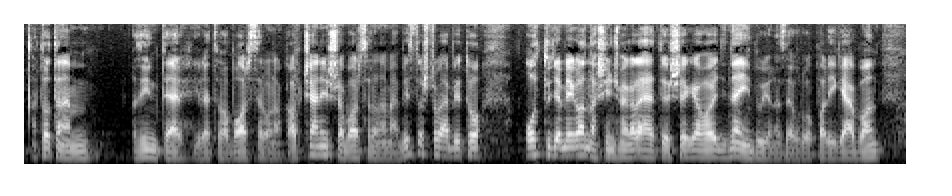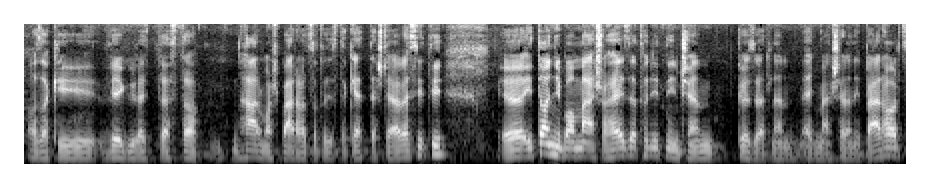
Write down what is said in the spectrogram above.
a Tottenham az Inter, illetve a Barcelona kapcsán is, a Barcelona már biztos továbbjutó, ott ugye még annak sincs meg a lehetősége, hogy ne induljon az Európa Ligában az, aki végül ezt a hármas párharcot, vagy ezt a kettest elveszíti. Itt annyiban más a helyzet, hogy itt nincsen közvetlen egymás elleni párharc.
